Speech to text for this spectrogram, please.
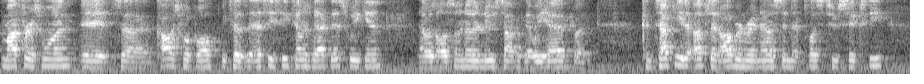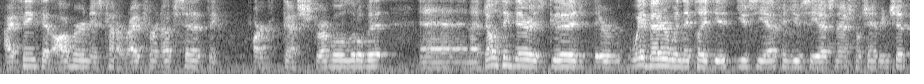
my first one it's uh, college football because the SEC comes back this weekend. That was also another news topic that we had, but Kentucky to upset Auburn right now is sitting at plus two sixty. I think that Auburn is kind of ripe for an upset. They are going to struggle a little bit, and I don't think they're as good. They're way better when they played UCF in UCF's national championship.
